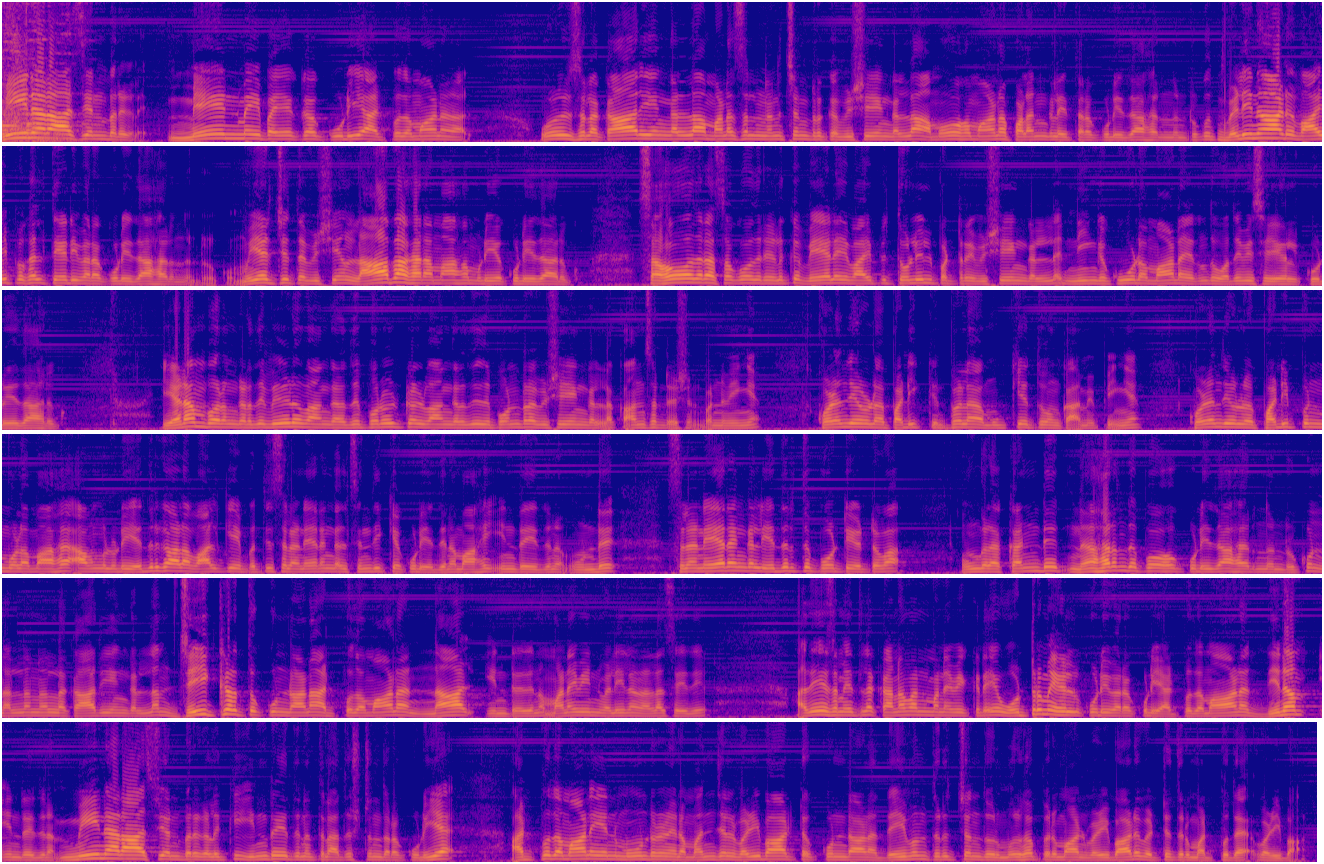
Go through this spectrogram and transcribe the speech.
மீனராசி என்பர்களே மேன்மை பயக்கக்கூடிய அற்புதமான நாள். ஒரு சில காரியங்கள்லாம் மனசில் நினச்சிட்டு இருக்க விஷயங்கள்லாம் அமோகமான பலன்களை தரக்கூடியதாக இருந்துருக்கும் வெளிநாடு வாய்ப்புகள் தேடி வரக்கூடியதாக இருந்துருக்கும் முயற்சித்த விஷயம் லாபகரமாக முடியக்கூடியதாக இருக்கும். சகோதர சகோதரிகளுக்கு வேலை வாய்ப்பு தொழில் பற்றிய விஷயங்களில் நீங்கள் கூட மாட இருந்து உதவி செய்யக்கூடியதாக இருக்கும். இடம் போகிறங்கிறது வீடு வாங்குறது பொருட்கள் வாங்குறது இது போன்ற விஷயங்களில் கான்சன்ட்ரேஷன் பண்ணுவீங்க. குழந்தையோட படிப்பில் முக்கியத்துவம் காமிப்பீங்க. குழந்தையோட படிப்பின் மூலமாக அவங்களுடைய எதிர்கால வாழ்க்கையை பற்றி சில நேரங்கள் சிந்திக்கக்கூடிய தினமாக இன்றைய தினம் உண்டு. சில நேரங்கள் எதிர்த்து போட்டியிட்டுவா உங்களை கண்டு நகர்ந்து போகக்கூடியதாக இருந்துருக்கும் நல்ல நல்ல காரியங்கள்லாம் ஜெயிக்கிறதுக்குண்டான அற்புதமான நாள் இன்றைய தினம். மனைவியின் வழியில் நல்ல செய்தி அதே சமயத்தில் கணவன் மனைவிக்கிடையே ஒற்றுமைகள் கூடி வரக்கூடிய அற்புதமான தினம் இன்றைய தினம். மீனராசி அன்பர்களுக்கு இன்றைய தினத்தில் அதிர்ஷ்டம் தரக்கூடிய அற்புதமான என் மூன்று நிற மஞ்சள் வழிபாட்டுக்குண்டான தெய்வம் திருச்செந்தூர் முருகப்பெருமான் வழிபாடு வெட்டு திருமற்புத வழிபாடு.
